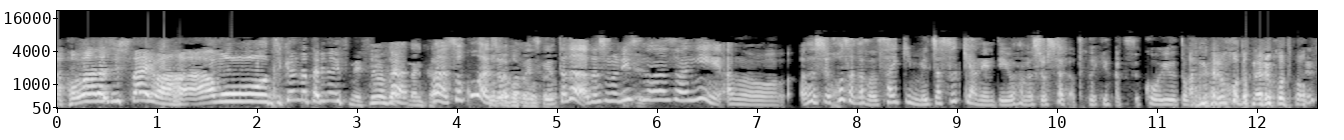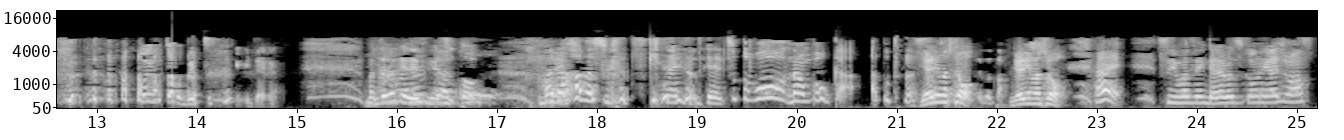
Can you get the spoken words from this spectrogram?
あ、この話したいわ。あ、もう、時間が足りないですね。すみません。まあ、なんか。まあ、そこは冗談ですけど、ただ、私のリスナーさんに、あの、私、保坂さん最近めっちゃ好きやねんっていう話をしたかっただけなんですよ。こういうとこあ、。なるほど、なるほど。こういうとこめっちゃ好きみたいな。まあ、というわけでですね、ちょっと、まだ話が尽きないので、ちょっともう何本か、あと取らせてやりましょう。う。やりましょはい。すいませんが、よろしくお願いします。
